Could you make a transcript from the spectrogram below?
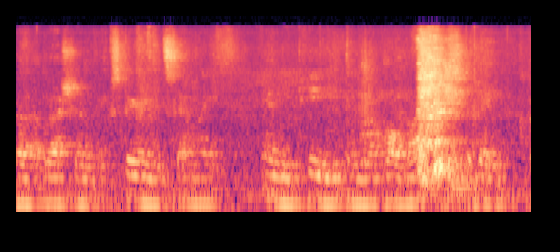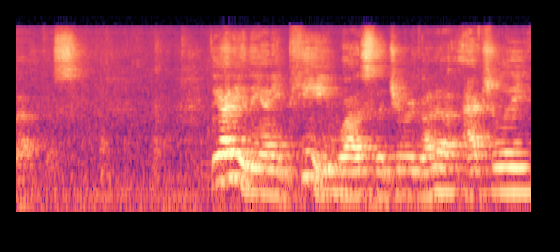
the Russian experience and the NEP in the whole Marxist debate about this. The idea of the NEP was that you were going to actually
